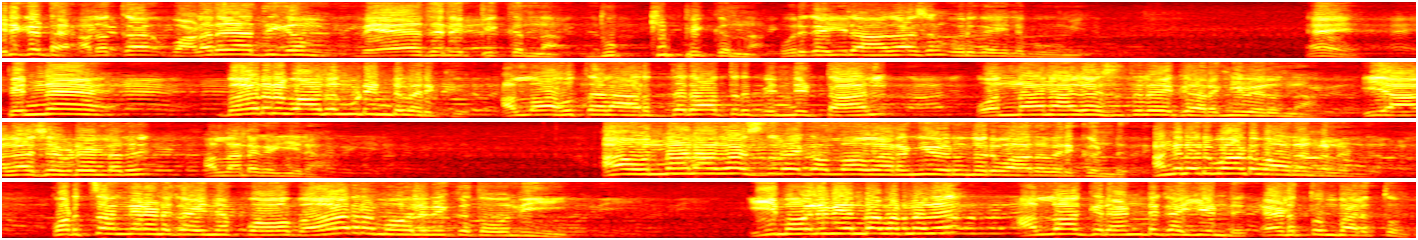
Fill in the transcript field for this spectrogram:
ഇരിക്കട്ടെ അതൊക്കെ വളരെയധികം വേദനിപ്പിക്കുന്ന ദുഃഖിപ്പിക്കുന്ന ഒരു കയ്യിൽ ആകാശം ഒരു കയ്യിൽ ഭൂമി. ഏ പിന്നെ വേറൊരു വാദം കൂടി ഉണ്ട് വർക്ക് അള്ളാഹു താല അർദ്ധരാത്രി പിന്നിട്ടാൽ ഒന്നാം ആകാശത്തിലേക്ക് ഇറങ്ങി വരുന്ന. ഈ ആകാശം എവിടെയുള്ളത്? അള്ളാന്റെ കയ്യിലാണ് ആ ഒന്നാം ആകാശത്തിലേക്ക് അള്ളാഹു ഇറങ്ങി വരുന്ന ഒരു വാദം ഇവർക്കുണ്ട്. അങ്ങനെ ഒരുപാട് വാദങ്ങളുണ്ട്. കുറച്ച് അങ്ങനെയാണ് കഴിഞ്ഞപ്പോ വേറൊരു മൗലവിക്ക് തോന്നി. ഈ മൗലവി എന്താ പറഞ്ഞത്? അള്ളാഹ്ക്ക് രണ്ട് കൈയുണ്ട് ഇടത്തും വലത്തും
